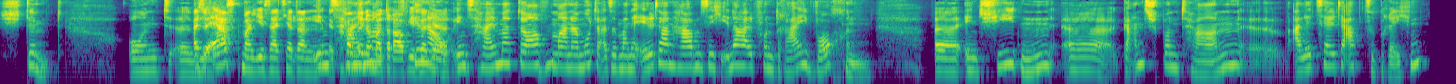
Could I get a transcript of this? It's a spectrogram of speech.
stimmt. Und äh, Also erstmal, ihr seid ja dann, ins kommen wir nochmal Heimat- drauf, ihr genau, ja, ins Heimatdorf meiner Mutter. Also meine Eltern haben sich innerhalb von drei Wochen äh, entschieden, äh, ganz spontan äh, alle Zelte abzubrechen.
